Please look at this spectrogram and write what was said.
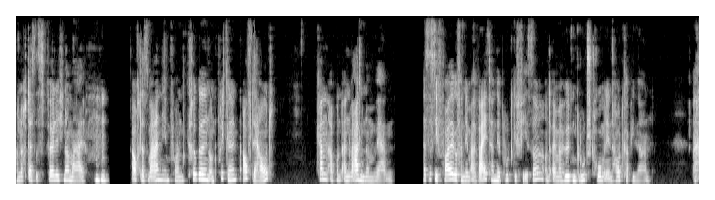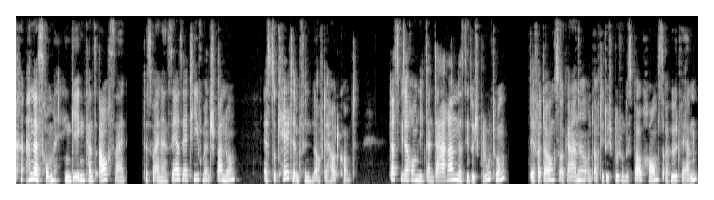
und auch das ist völlig normal. auch das Wahrnehmen von Kribbeln und Prickeln auf der Haut kann ab und an wahrgenommen werden. Das ist die Folge von dem Erweitern der Blutgefäße und einem erhöhten Blutstrom in den Hautkapillaren. Andersrum hingegen kann es auch sein, dass bei einer sehr, sehr tiefen Entspannung es zu Kälteempfinden auf der Haut kommt. Das wiederum liegt dann daran, dass die Durchblutung der Verdauungsorgane und auch die Durchblutung des Bauchraums erhöht werden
